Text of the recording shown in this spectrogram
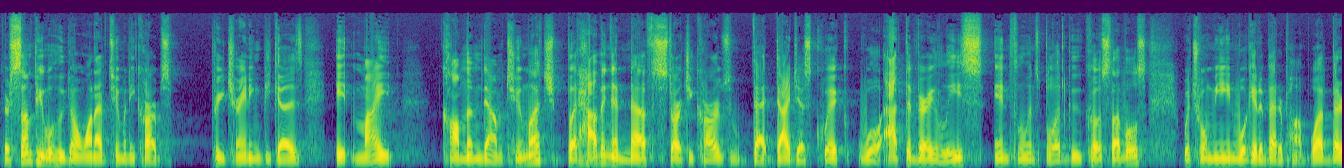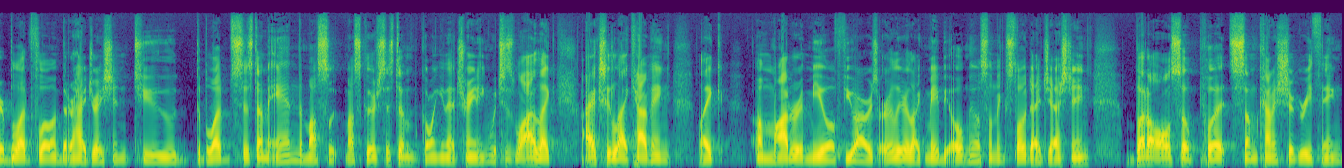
there's some people who don't want to have too many carbs pre training because it might calm them down too much, but having enough starchy carbs that digest quick will, at the very least, influence blood glucose levels, which will mean we'll get a better pump. We'll have better blood flow and better hydration to the blood system and the muscle, muscular system going in that training, which is why, like, I actually like having, like, a moderate meal a few hours earlier, like maybe oatmeal, something slow digesting. But I'll also put some kind of sugary thing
